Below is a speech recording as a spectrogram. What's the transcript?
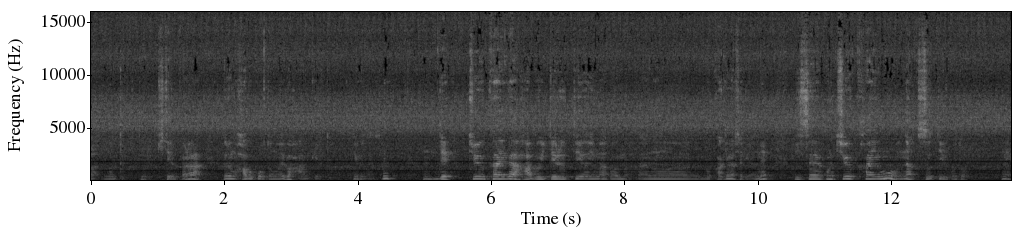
が乗ってきてるからそれも省こうと思えば省けると。いうことなんですね。うんで仲介が省いてるっていうのに今これ、あのー、僕書きましたけどね実際はこの仲介もなくすっていうこと、ね、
